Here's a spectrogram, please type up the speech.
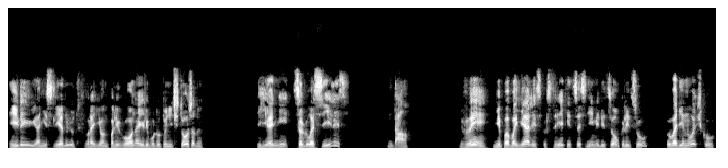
Или они следуют в район полигона, или будут уничтожены. И они согласились? Да. Вы не побоялись встретиться с ними лицом к лицу в одиночку?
